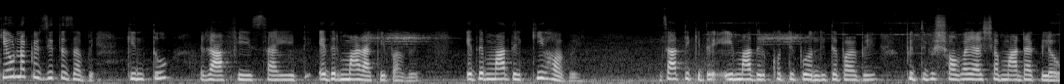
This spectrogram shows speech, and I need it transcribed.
কেউ না কেউ জিতে যাবে। কিন্তু রাফি সাইদ এদের মারা কী পাবে? এদের মাদের কি হবে? জাতি তো এই মাদের ক্ষতিপূরণ দিতে পারবে। পৃথিবীর সবাই আসা মা ডাকলেও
